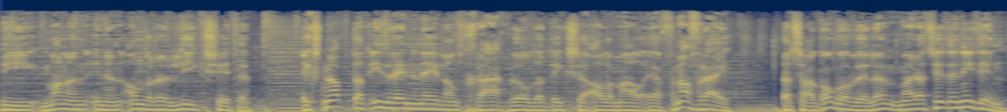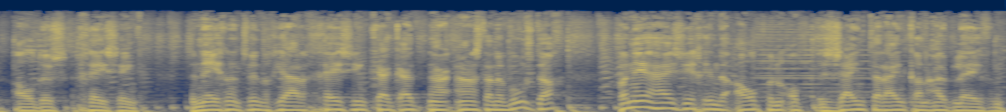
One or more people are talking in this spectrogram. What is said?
die mannen in een andere league zitten. Ik snap dat iedereen in Nederland graag wil dat ik ze allemaal er vanaf rijd. Dat zou ik ook wel willen, maar dat zit er niet in, al dus Geesink. De 29-jarige Geesink kijkt uit naar aanstaande woensdag... wanneer hij zich in de Alpen op zijn terrein kan uitleven.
